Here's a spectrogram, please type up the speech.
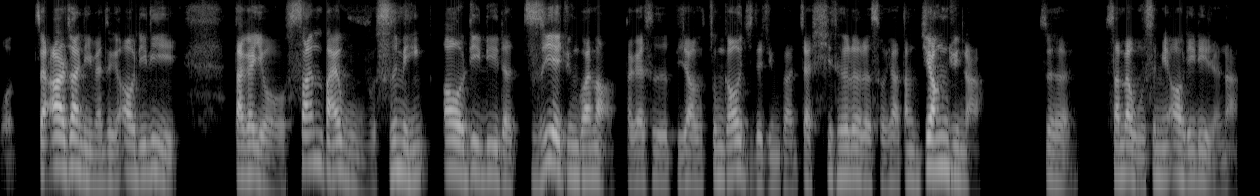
我在二战里面，这个奥地利大概有三百五十名奥地利的职业军官呐，大概是比较中高级的军官，在希特勒的手下当将军呐。这三百五十名奥地利人呐。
